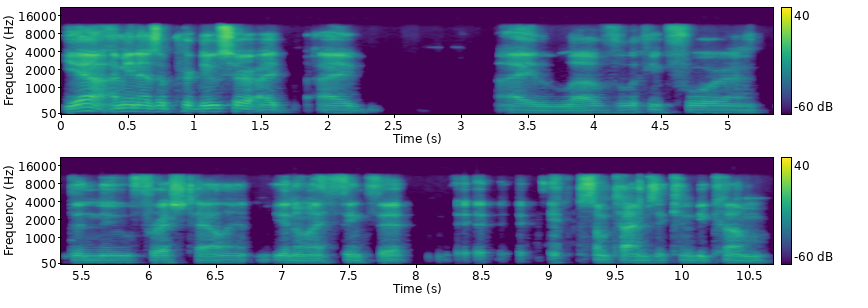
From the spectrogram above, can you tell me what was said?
Yeah, I mean, as a producer, I I I love looking for the new, fresh talent. You know, I think that it, it, it, sometimes it can become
